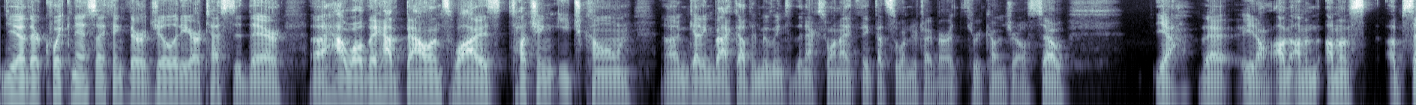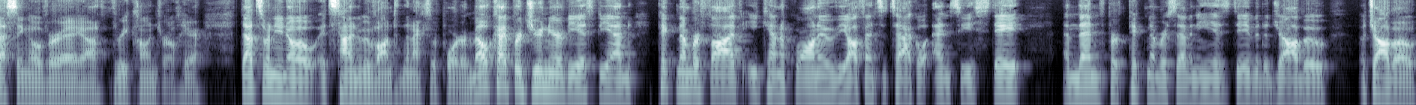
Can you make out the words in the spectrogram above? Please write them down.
Yeah, their quickness, I think their agility are tested there. Uh, how well they have balance wise, touching each cone uh, and getting back up and moving to the next one. I think that's the one you're talking about, the three cone drill. So yeah, that you know, I'm I'm I'm obsessing over a uh, three cone drill here. That's when you know it's time to move on to the next reporter. Mel Kiper Jr. of ESPN, pick number five, Ikem Ekwonu, the offensive tackle, NC State, and then for pick number seven, he is David Ajabu, Ajabo,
